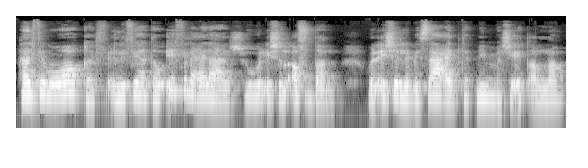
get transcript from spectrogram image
هل في مواقف اللي فيها توقيف العلاج هو الإشي الأفضل والإشي اللي بيساعد بتتميم مشيئة الله؟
